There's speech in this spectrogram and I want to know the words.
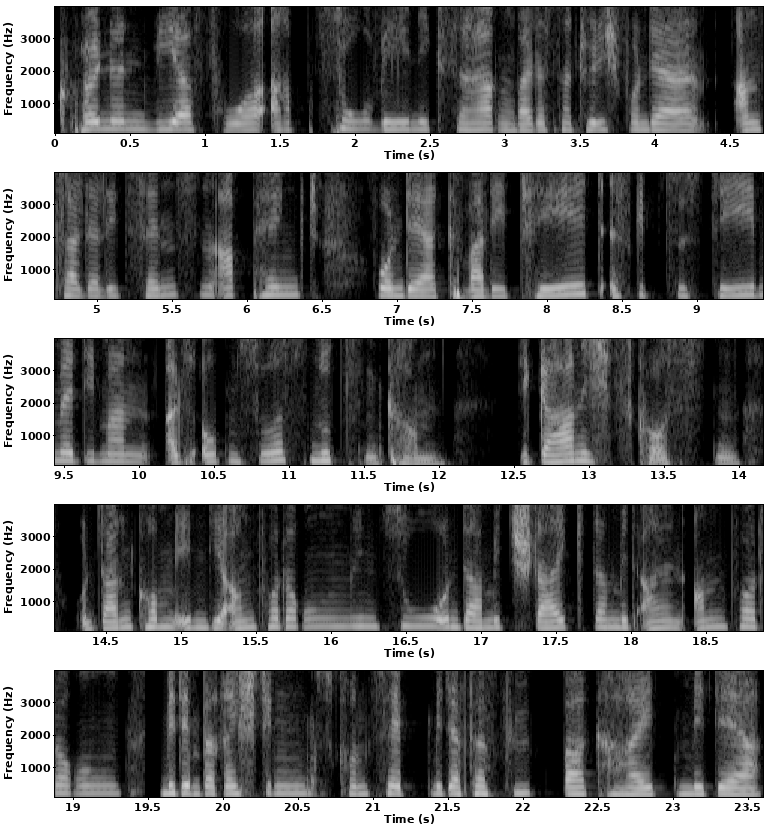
können wir vorab so wenig sagen, weil das natürlich von der Anzahl der Lizenzen abhängt, von der Qualität. Es gibt Systeme, die man als Open Source nutzen kann die gar nichts kosten. Und dann kommen eben die Anforderungen hinzu und damit steigt dann mit allen Anforderungen, mit dem Berechtigungskonzept, mit der Verfügbarkeit, mit der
